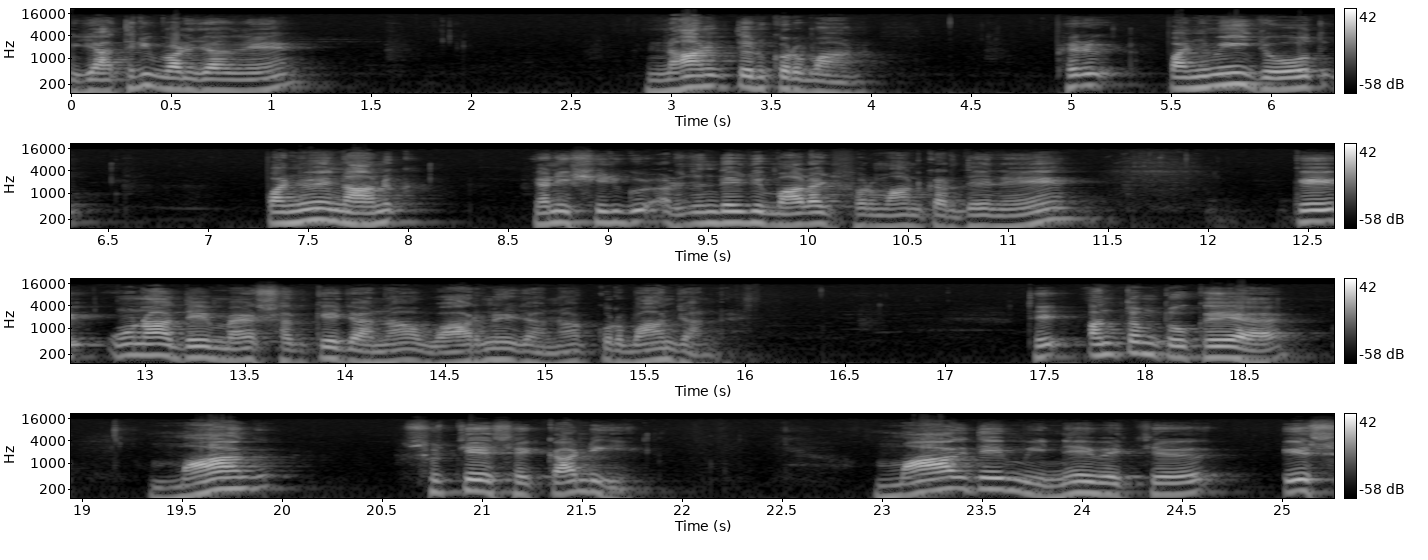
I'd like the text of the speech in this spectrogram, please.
ਯਾਤਰੀ ਬਣ ਜਾਂਦੇ ਨੇ, ਨਾਨਕ ਤੈਨੂੰ ਕੁਰਬਾਨ। ਫਿਰ ਪੰਜਵੀਂ ਜੋਤ, ਪੰਜਵੇਂ ਨਾਨਕ, ਯਾਨੀ ਸ੍ਰੀ ਗੁਰੂ ਅਰਜਨ ਦੇਵ ਜੀ ਮਹਾਰਾਜ ਫਰਮਾਨ ਕਰਦੇ ਨੇ ਕਿ ਉਹਨਾਂ ਦੇ ਮੈਂ ਸਦਕੇ ਜਾਣਾ, ਵਾਰਨੇ ਜਾਣਾ, ਕੁਰਬਾਨ ਜਾਣਾ। ਤੇ ਅੰਤਮ ਤੋਕੇ ਹੈ ਮਾਗ ਸੁੱਚੇ ਸੇ ਕਾਢੀਏ ਮਾਘ ਦੇ ਮਹੀਨੇ ਵਿੱਚ ਇਸ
